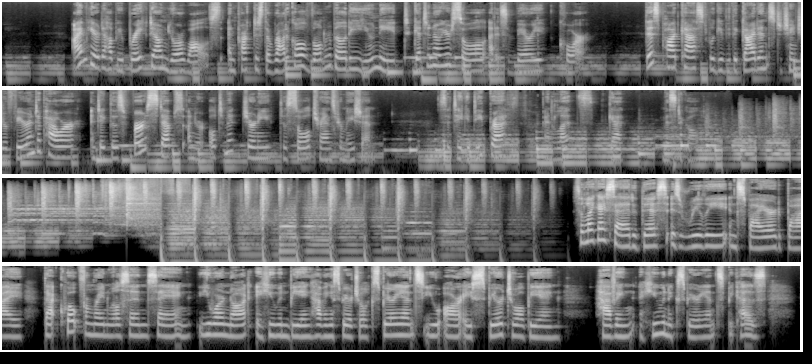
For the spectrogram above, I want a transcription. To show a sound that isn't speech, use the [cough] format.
I'm here to help you break down your walls and practice the radical vulnerability you need to get to know your soul at its very core. This podcast will give you the guidance to change your fear into power and take those first steps on your ultimate journey to soul transformation. So take a deep breath and let's get mystical. So, like I said, this is really inspired by that quote from Rainn Wilson saying, You are not a human being having a spiritual experience. You are a spiritual being having a human experience because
